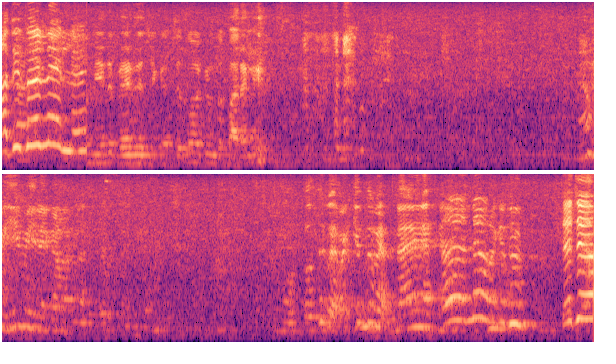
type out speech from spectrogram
അത് ഇത് തന്നെയല്ലേ നീന്റെ പേര് വെച്ചിരിക്കുക ചെന്ന് നോക്കുന്നുണ്ട് പരൽ ഈ മീനെ കാണാൻ. മൊത്തത്തിൽ വിറയ്ക്കുന്നു പെണ്ണേ ആ, എന്നെ വിറയ്ക്കുന്നു. ചേച്ചിയോ?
